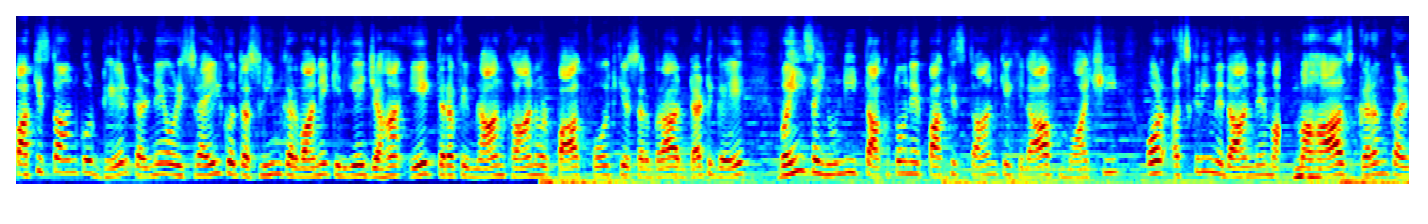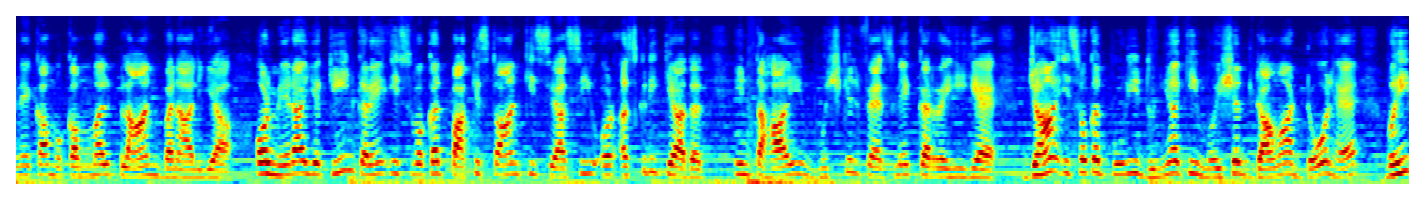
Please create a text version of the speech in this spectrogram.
पाकिस्तान को ढेर करने और इसराइल को तस्लीम करवाने के लिए जहाँ एक तरफ़ इमरान खान और पाक फौज के सरबराह डट गए, वहीं सयूनी ताकतों ने पाकिस्तान के खिलाफ मुआशी और अस्करी मैदान में महाज गर्म करने का मुकम्मल प्लान बना लिया। और मेरा यकीन करें, इस वक्त पाकिस्तान की सियासी और अस्करी क्यादत इंतहाई मुश्किल फैसले कर रही है। जहाँ इस वक्त पूरी दुनिया की मीशत डावा डोल है, वहीं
